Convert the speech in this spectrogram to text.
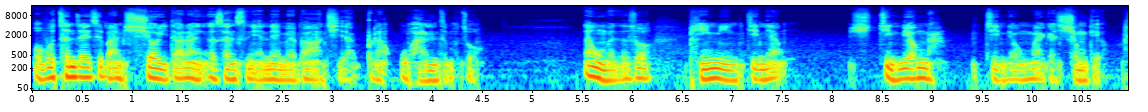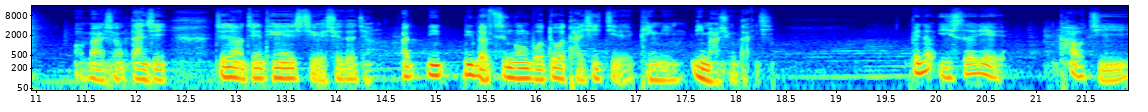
我不趁这一次把你修理到让你二三十年内没办法起来，不然我还能怎么做？那我们就说平民尽量尽量啦，尽量卖个兄弟，哦卖兄。但是就像我今天听几个学者讲啊，你你的新公布对我台西几个平民立马熊代志，变成以色列。炮击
